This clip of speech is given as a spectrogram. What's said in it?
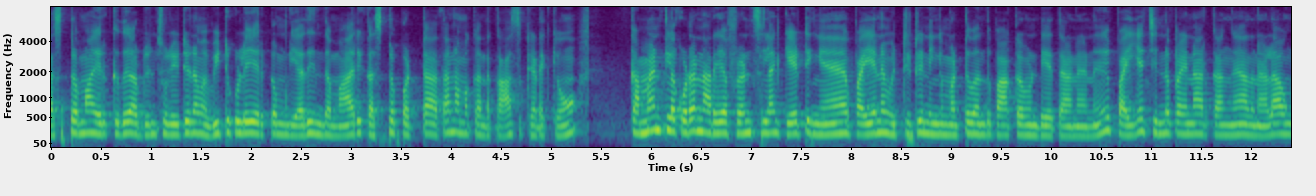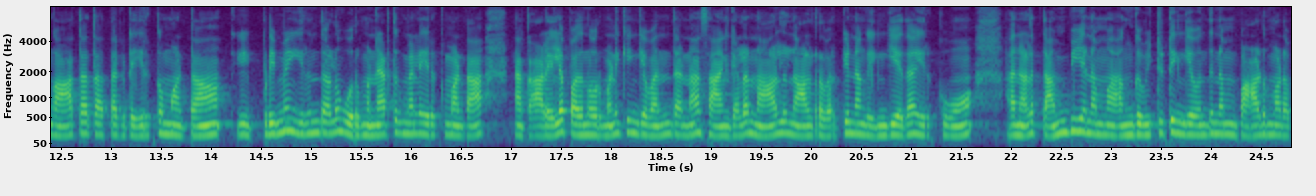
கஷ்டமாக இருக்குது அப்படின்னு சொல்லிட்டு நம்ம வீட்டுக்குள்ளேயே இருக்க முடியாது. இந்த மாதிரி கஷ்டப்பட்டால் தான் நமக்கு அந்த காசு கிடைக்கும். கமெண்ட்டில் கூட நிறைய ஃப்ரெண்ட்ஸ்லாம் கேட்டிங்க. பையனை விட்டுட்டு நீங்கள் மட்டும் வந்து பார்க்க வேண்டியதானேன்னு பையன் சின்ன பையனாக இருக்காங்க. அதனால் அவங்க ஆத்தா தாத்தா கிட்ட இருக்க மாட்டான். இப்படியுமே இருந்தாலும் ஒரு மணி நேரத்துக்கு மேலே இருக்க மாட்டான். நான் காலையில் பதினோரு மணிக்கு இங்கே வந்தேன்னா சாயங்காலம் நாலு நாலரை வரைக்கும் நாங்கள் இங்கேயே தான் இருக்குவோம். அதனால் தம்பியை நம்ம அங்கே விட்டுட்டு இங்கே வந்து நம்ம பாடு மாடை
